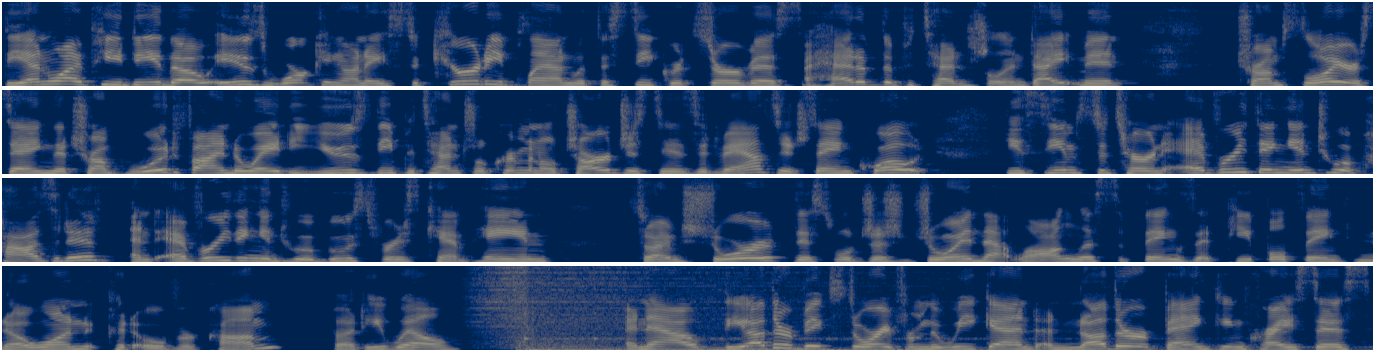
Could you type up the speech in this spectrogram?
The NYPD, though, is working on a security plan with the Secret Service ahead of the potential indictment. Trump's lawyer saying that Trump would find a way to use the potential criminal charges to his advantage, saying, quote, he seems to turn everything into a positive and everything into a boost for his campaign. So I'm sure this will just join that long list of things that people think no one could overcome, but he will. And now, the other big story from the weekend another banking crisis.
